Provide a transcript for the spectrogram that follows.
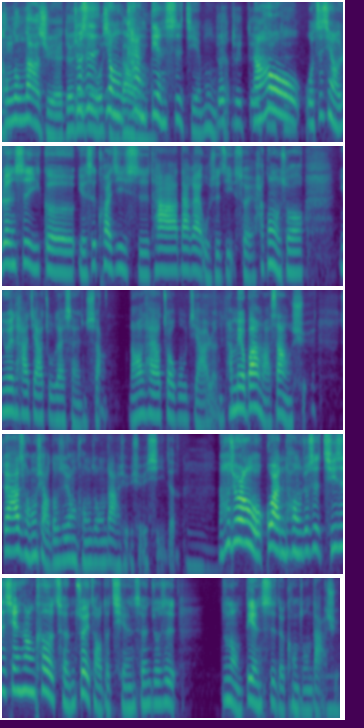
空中大学对，就是用看电视节目的。对对对。然后我之前有认识一个也是会计师，他大概五十几岁，他跟我说，因为他家住在山上，然后他要照顾家人，他没有办法上学，所以他从小都是用空中大学学习的。嗯。然后就让我贯通，就是其实线上课程最早的前身就是那种电视的空中大学，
